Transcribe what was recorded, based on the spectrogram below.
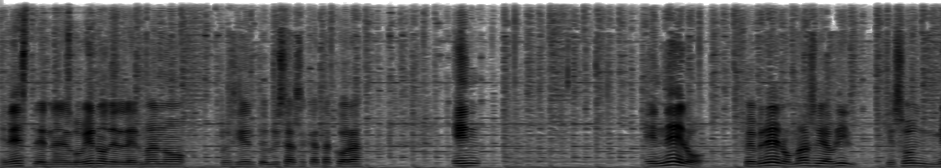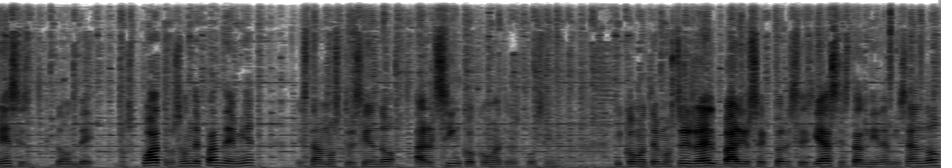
en, este, en el gobierno del hermano presidente Luis Arce Catacora, en enero, febrero, marzo y abril, que son meses donde los cuatro son de pandemia, estamos creciendo al 5,3%. Y como te mostré Israel, varios sectores ya se están dinamizando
